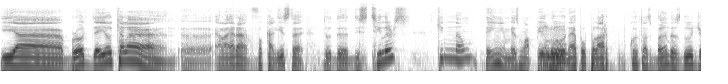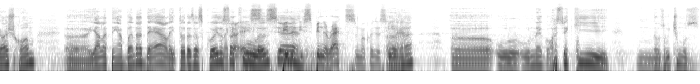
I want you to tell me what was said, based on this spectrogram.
E a Broadale, que ela, ah, ela era vocalista do The, The Steelers, que não tem o mesmo apelo Uhum. né, popular quanto as bandas do Josh Homme. Ah, e ela tem a banda dela e todas as coisas, Como só é que é? o lance Spinner- é... Spinnerets, uma coisa assim, né? Aham. Ah, o, o negócio é que nos últimos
